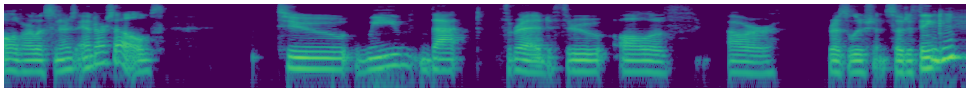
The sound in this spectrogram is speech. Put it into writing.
all of our listeners and ourselves to weave that thread through all of our resolutions. So to think, Mhm.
